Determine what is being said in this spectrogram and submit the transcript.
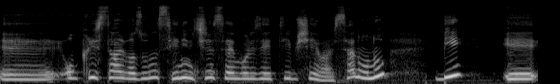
Ee, o kristal vazonun senin için sembolize ettiği bir şey var. Sen onu bir e,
